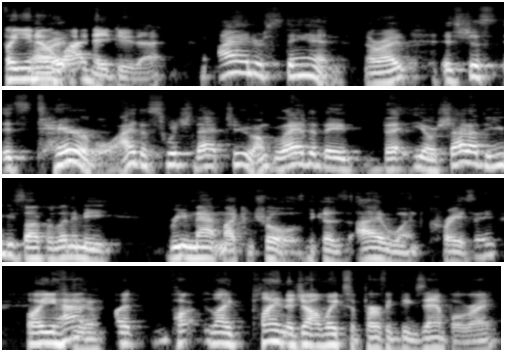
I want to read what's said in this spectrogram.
But you know right. why they do that? I understand. All right. It's just it's terrible. I had to switch that too. I'm glad that they that you know. Shout out to Ubisoft for letting me remap my controls because I went crazy. Well, you have, but par- like playing the John Wick's a perfect example, right?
